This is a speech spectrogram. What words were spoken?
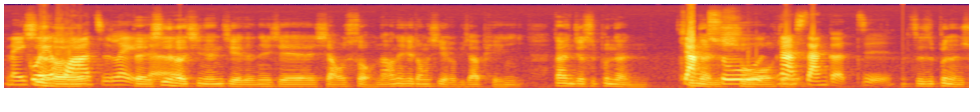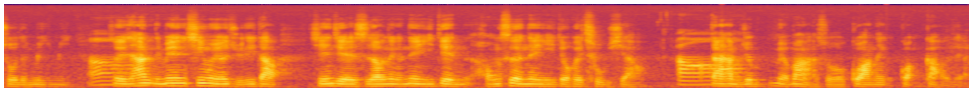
玫瑰花之类的，对适合情人节的那些销售，然后那些东西也会比较便宜，但就是不能不能讲出说，那三个字。这是不能说的秘密。哦，所以它里面新闻有举例到情人节的时候，那个内衣店红色内衣都会促销，哦，但他们就没有办法说挂那个广告这样。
